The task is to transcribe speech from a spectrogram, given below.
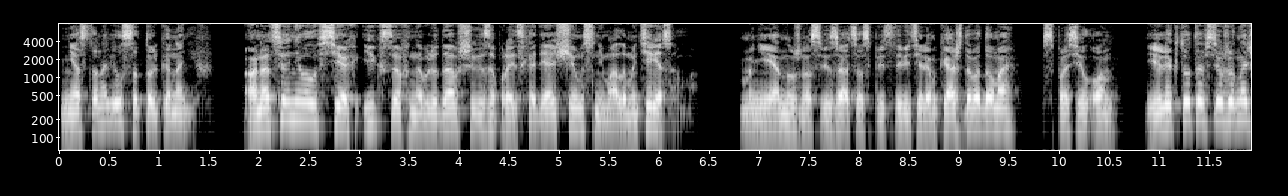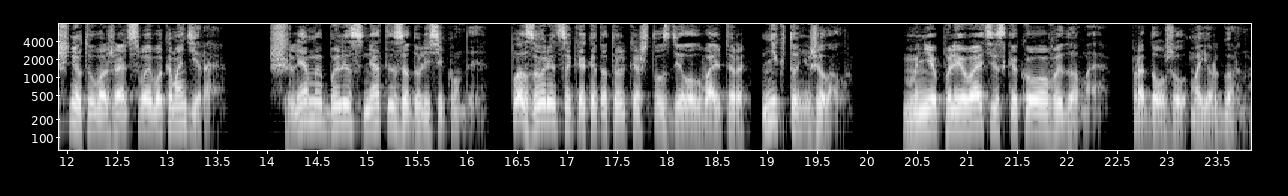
не остановился только на них. Он оценивал всех иксов, наблюдавших за происходящим с немалым интересом. «Мне нужно связаться с представителем каждого дома?» — спросил он. «Или кто-то все же начнет уважать своего командира?» Шлемы были сняты за доли секунды. Позориться, как это только что сделал Вальтер, никто не желал. «Мне плевать, из какого вы дома», — продолжил майор Горн.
